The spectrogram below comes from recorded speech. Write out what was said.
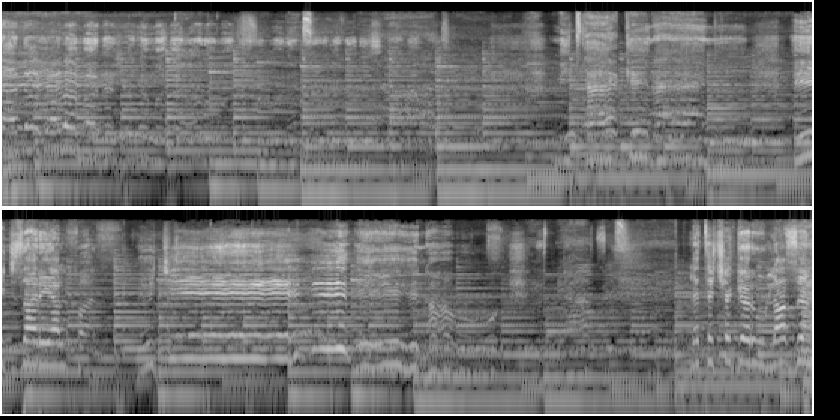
ናዳ ያለማደሽ ሚጠግነኝ እጅ ዛሬ ያልፋል ለተቸገሩ ላዘኑ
